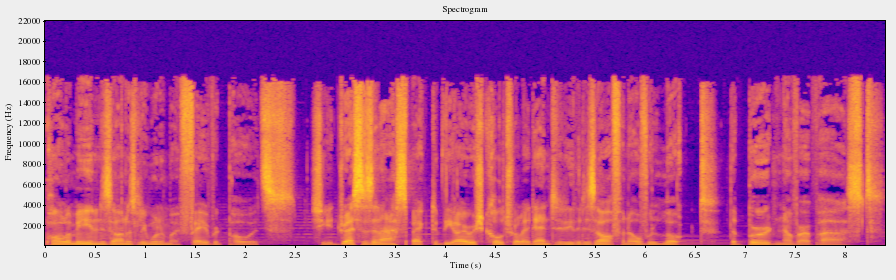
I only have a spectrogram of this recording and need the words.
Paula Meehan is honestly one of my favourite poets. She addresses an aspect of the Irish cultural identity that is often overlooked the burden of our past.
